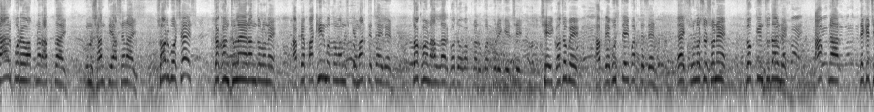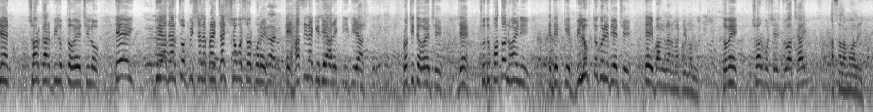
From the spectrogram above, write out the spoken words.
তারপরেও আপনার আত্মায় কোনো শান্তি আসে নাই। সর্বশেষ যখন জুলাইয়ের আন্দোলনে আপনি পাখির মতো মানুষকে মারতে চাইলেন তখন আল্লাহর গজব আপনার উপর পড়ে গিয়েছে। সেই গজবে আপনি বুঝতেই পারতেছেন। এই ষোলোশো সনে দক্ষিণ সুদানে আপনার দেখেছেন সরকার বিলুপ্ত হয়েছিল। এই দুই হাজার চব্বিশ সালে প্রায় চারশো বছর পরে এই হাসিনাকে দিয়ে আরেকটি ইতিহাস রচিত হয়েছে যে শুধু পতন হয়নি, এদেরকে বিলুপ্ত করে দিয়েছে এই বাংলার মাটির মানুষ। তবে সর্বশেষ দোয়া চাই। আসসালামু আলাইকুম।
